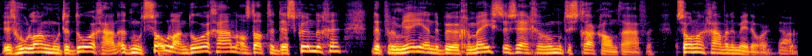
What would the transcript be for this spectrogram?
Dus hoe lang moet het doorgaan? Het moet zo lang doorgaan als dat de deskundigen... de premier en de burgemeester zeggen... we moeten strak handhaven. Zo lang gaan we ermee door. Ja.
